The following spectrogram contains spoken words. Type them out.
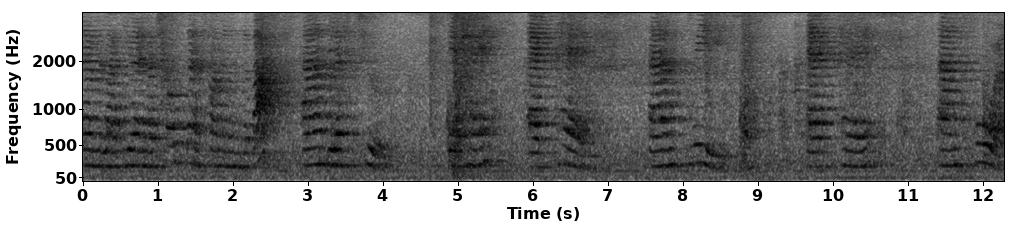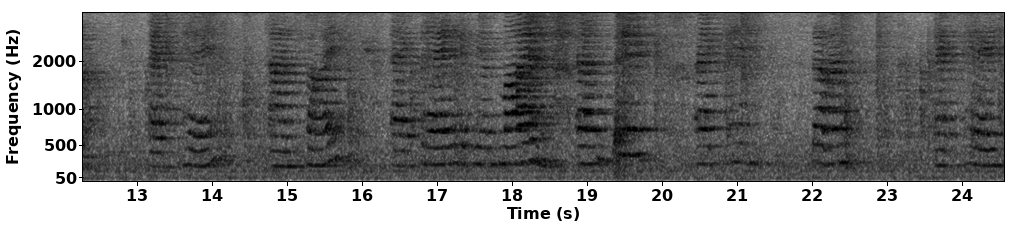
um, like you're in a toaster in front and in the back. And lift two. Inhale, exhale. And three. Exhale. And four. Exhale, and five. Exhale, give me a smile, and six. Exhale, seven. Exhale,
